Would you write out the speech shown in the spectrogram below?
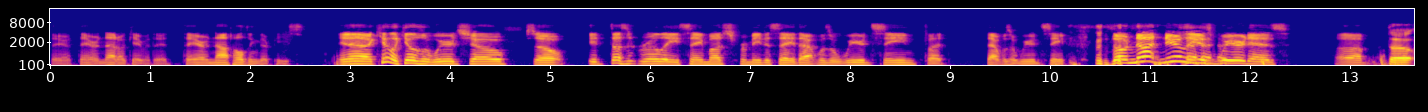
They are they are not okay with it. They are not holding their peace. Yeah, Kill la is a weird show, so it doesn't really say much for me to say that was a weird scene, but that was a weird scene. Though not nearly as weird as uh The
